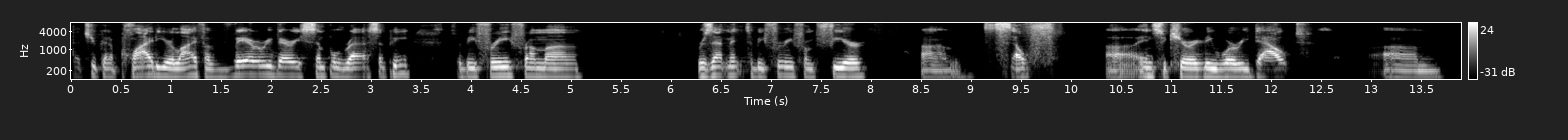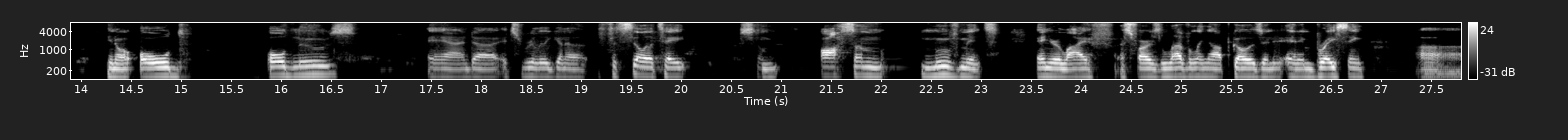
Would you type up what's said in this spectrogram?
that you can apply to your life a very very simple recipe to be free from uh, resentment to be free from fear um, self uh, insecurity worry doubt um, you know old old news. And uh, it's really going to facilitate some awesome movement in your life as far as leveling up goes and, and embracing uh,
